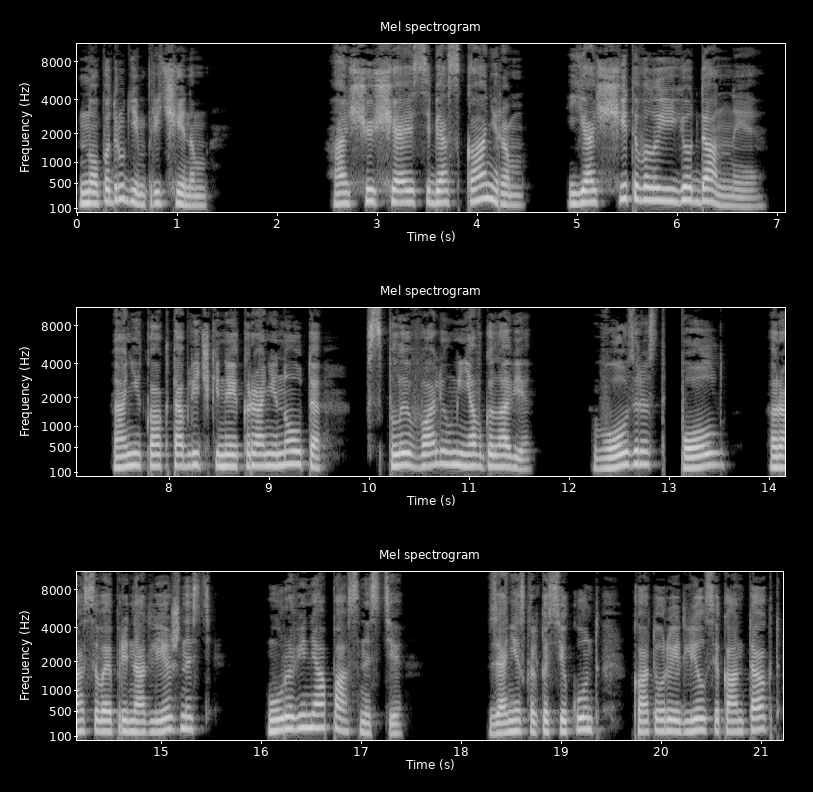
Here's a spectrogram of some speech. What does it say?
но по другим причинам. Ощущая себя сканером, я считывала ее данные. Они, как таблички на экране ноута, всплывали у меня в голове. Возраст, пол, расовая принадлежность, уровень опасности. За несколько секунд, которые длился контакт,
